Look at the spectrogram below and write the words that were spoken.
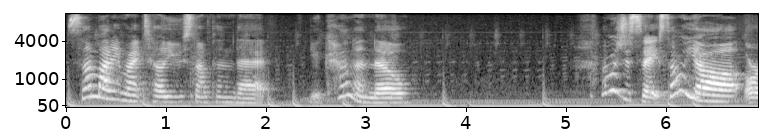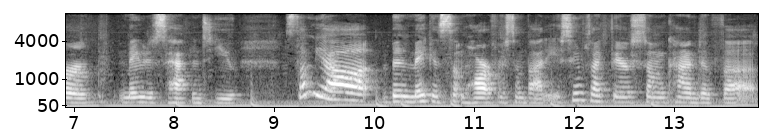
somebody might tell you something that you kind of know. Let me just say, some of y'all, or maybe this happened to you, some of y'all been making something hard for somebody. It seems like there's some kind of uh,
